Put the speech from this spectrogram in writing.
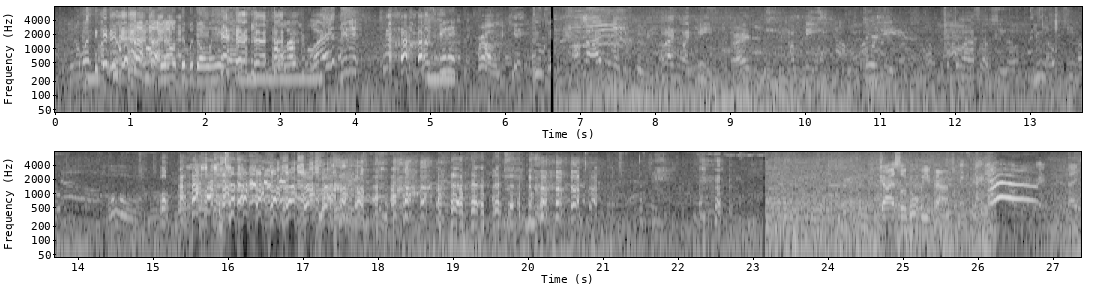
you know what? you know, dibble don't hit. What? Get it? Let's get it. Bro, you can't. You, I'm not acting like this dude. I'm acting like me. All right? I'm me. Who are you? Put your ass up, Shino. You know, she know. Ooh. Guys, look what we found. Nice.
